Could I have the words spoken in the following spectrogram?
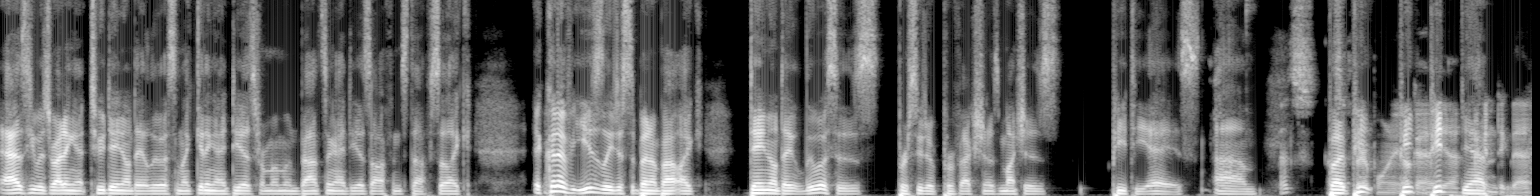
as he was writing it to Daniel Day Lewis and like getting ideas from him and bouncing ideas off and stuff. So like it could have easily just been about like Daniel Day Lewis's pursuit of perfection as much as PTA's. Um, That's, that's But a point. Pete- okay, Pete- yeah, yeah. I can dig that.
